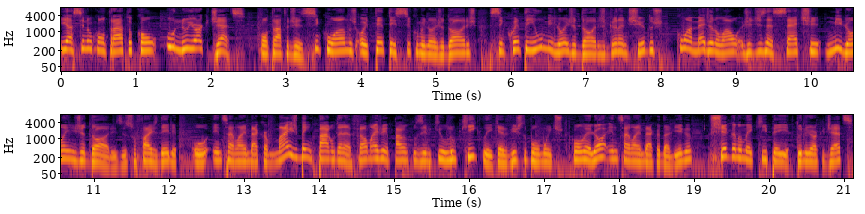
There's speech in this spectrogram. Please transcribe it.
e assina um contrato com o New York Jets. Contrato de 5 anos, 85 milhões de dólares, 51 milhões de dólares garantidos, com uma média anual de 17 milhões de dólares. Isso faz dele o inside linebacker mais bem pago da NFL, mais bem pago inclusive que o Luke Kuechly, que é visto por muitos como o melhor inside linebacker da liga. Chega numa equipe aí do New York Jets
